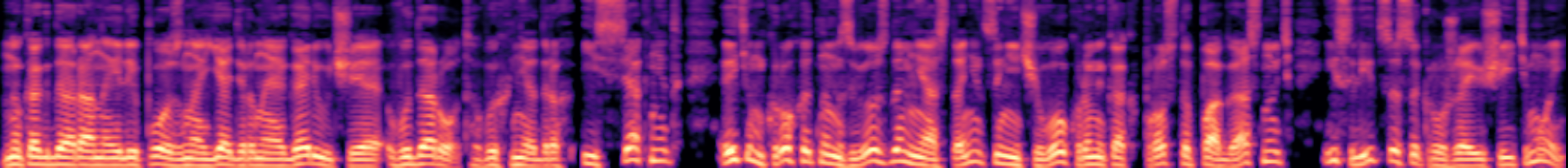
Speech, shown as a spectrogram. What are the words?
Но когда рано или поздно ядерное горючее, водород, в их недрах иссякнет, этим крохотным звездам не останется ничего, кроме как просто погаснуть и слиться с окружающей тьмой.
